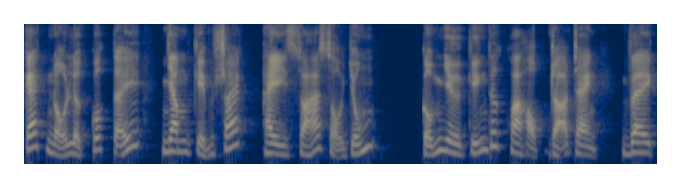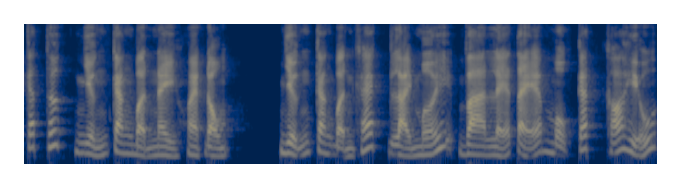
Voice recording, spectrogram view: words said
các nỗ lực quốc tế nhằm kiểm soát hay xóa sổ chúng, cũng như kiến thức khoa học rõ ràng về cách thức những căn bệnh này hoạt động. Những căn bệnh khác lại mới và lẻ tẻ một cách khó hiểu,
